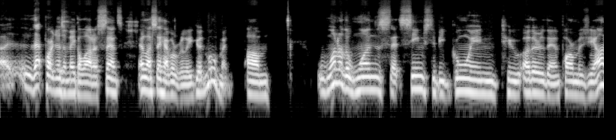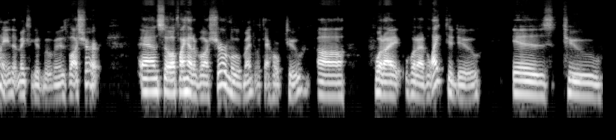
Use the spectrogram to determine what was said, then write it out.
uh, that part doesn't make a lot of sense unless they have a really good movement. Um, one of the ones that seems to be going to other than Parmigiani that makes a good movement is Vaucher. And so if I had a Vaucher movement, which I hope to, uh, what I what I'd like to do is to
